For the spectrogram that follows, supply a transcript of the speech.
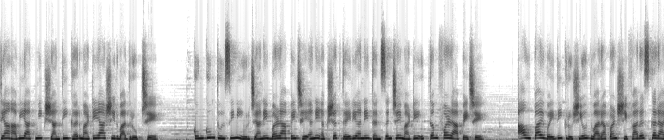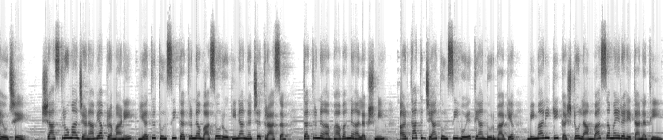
ત્યાં આવી આત્મિક શાંતિ ઘર માટે આશીર્વાદરૂપ છે. કુમકુમ તુલસીની ઉર્જાને બળ આપે છે અને અક્ષત ધૈર્ય અને ધનસંચય માટે ઉત્તમ ફળ આપે છે. આ ઉપાય વૈદિક ઋષિઓ દ્વારા પણ શિફારસ કરાયો છે. શાસ્ત્રોમાં જણાવ્યા પ્રમાણે, યત તુલસી તત્રન વાસો રોગીના ન ચત્રાસ તત્રન અભાવન અલક્ષ્મી, અર્થાત જ્યાં તુલસી હોય ત્યાં દુર્ભાગ્ય, બીમારી કે કષ્ટો લાંબા સમય રહેતા નથી.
